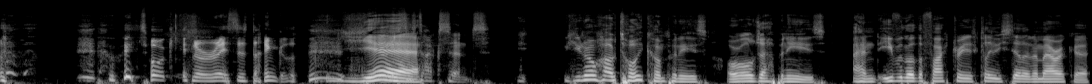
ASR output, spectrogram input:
we talk in a racist angle. Yeah. Racist accent. you know how toy companies are all Japanese, and even though the factory is clearly still in America,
